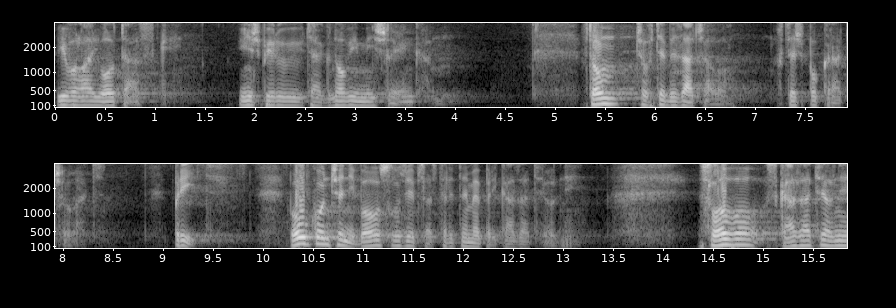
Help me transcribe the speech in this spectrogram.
vyvolajú otázky, inšpirujú ťa k novým myšlienkam. V tom, čo v tebe začalo, chceš pokračovať. Príď. Po ukončení bohoslúžieb sa stretneme pri kazateľni. Slovo skazateľne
